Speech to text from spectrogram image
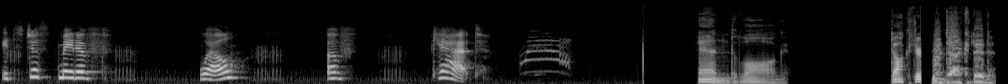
It's just made of. Well, of cat. End log. Dr. Redacted.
